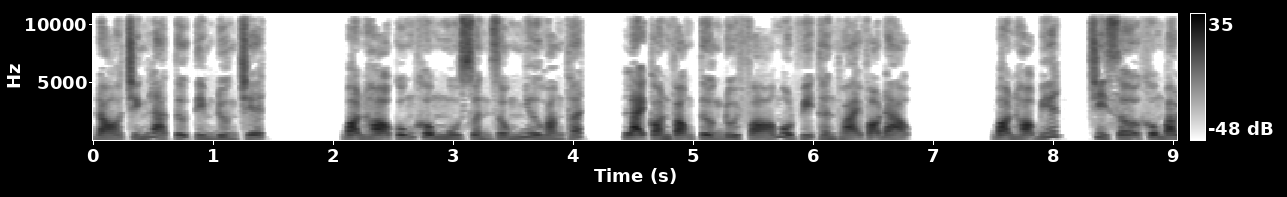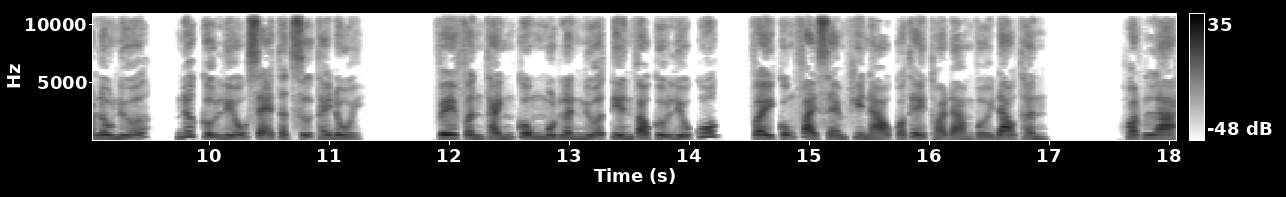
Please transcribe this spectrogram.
đó chính là tự tìm đường chết. Bọn họ cũng không ngu xuẩn giống như hoàng thất, lại còn vọng tưởng đối phó một vị thần thoại võ đạo. Bọn họ biết, chỉ sợ không bao lâu nữa, nước cự liễu sẽ thật sự thay đổi. Về phần thánh cung một lần nữa tiến vào cự liễu quốc, vậy cũng phải xem khi nào có thể thỏa đàm với đao thần. Hoặc là,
